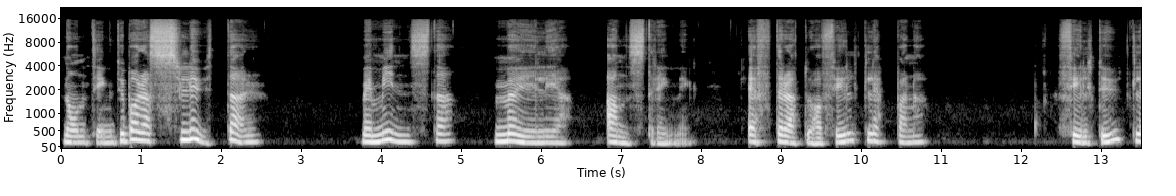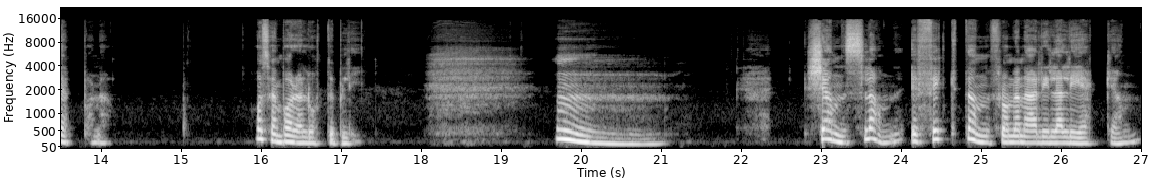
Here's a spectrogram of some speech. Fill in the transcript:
någonting. Du bara slutar med minsta möjliga ansträngning efter att du har fyllt läpparna, fyllt ut läpparna och sen bara låt det bli. Mm. Känslan, effekten från den här lilla leken,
